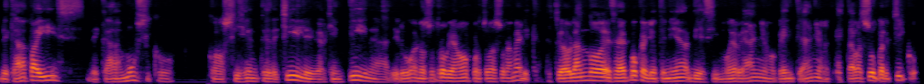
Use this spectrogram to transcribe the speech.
de cada país, de cada músico. Conocí gente de Chile, de Argentina, de Uruguay. Nosotros viajamos por toda Sudamérica. Estoy hablando de esa época, yo tenía 19 años, 20 años, estaba súper chico.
